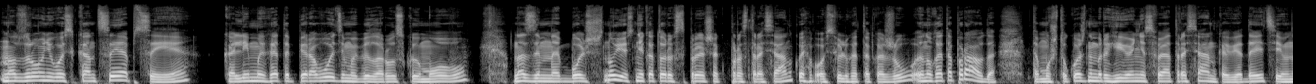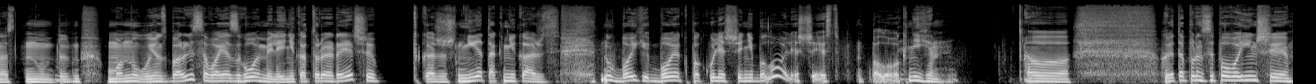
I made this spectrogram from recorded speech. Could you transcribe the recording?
на ўзроўню вось канцэпцыі калі мы гэта пераводзім у беларускую мову. У нас зым найбольш ну ёсць некаторых спрэчак пра страсянку я паўсюль гэта кажу. Ну гэта праўда Таму што кожным рэгіёне свая трасянка ведаеце у нас ну, ну ён з барысава я з гомелі некаторыя рэчы кажаш не так не кажуць ну бойкі боек пакуль яшчэ не было але яшчэ ёсць палова кнігі гэта прынцыпова іншы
